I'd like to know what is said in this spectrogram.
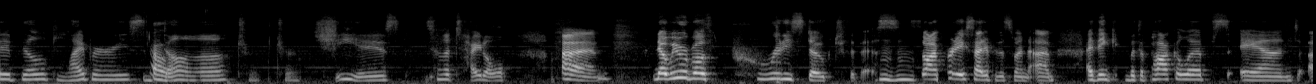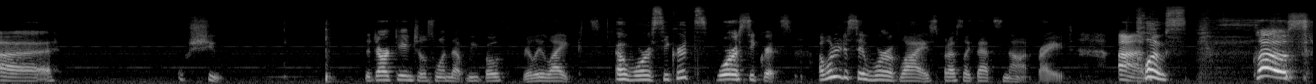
They build libraries. Oh, duh. True, true. She is. It's in the title. Um, no, we were both pretty stoked for this. Mm-hmm. So I'm pretty excited for this one. Um, I think with Apocalypse and uh, oh shoot, the Dark Angels one that we both really liked. Oh, War of Secrets. War of Secrets. I wanted to say War of Lies, but I was like, that's not right. Um, close. Close.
